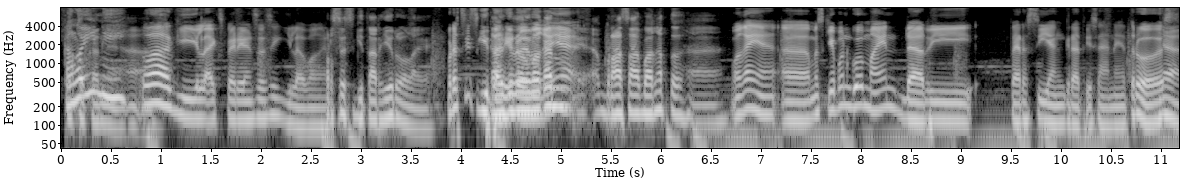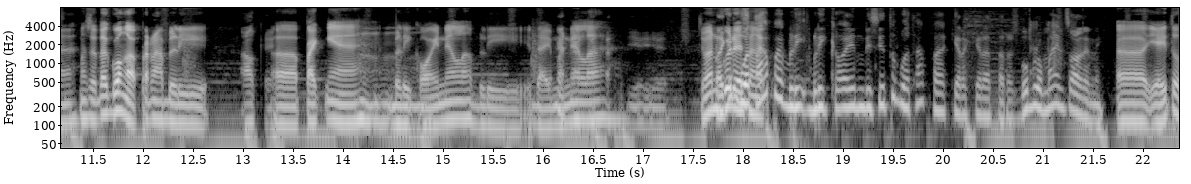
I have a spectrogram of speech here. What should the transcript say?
kalau ini ah. wah gila experience sih gila banget. Persis Gitar Hero lah ya. Persis gitar Gitar hero kan makanya berasa banget tuh. Ah. makanya eh, meskipun gue main dari versi yang gratisannya terus, Ya. maksudnya gue nggak pernah beli Oke. eh, packnya, Hmm, beli hmm, koinnya lah, beli diamondnya lah. Iya, iya. Cuman gue udah buat sangat, apa beli beli koin di situ buat apa kira-kira ter? Gue belum main soalnya nih. eh, ya itu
